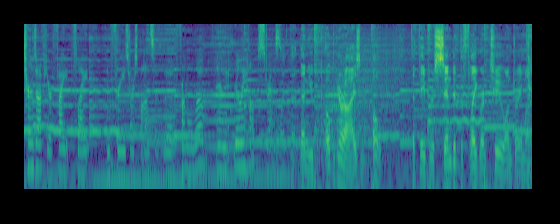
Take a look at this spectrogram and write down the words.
turns off your fight, flight, and freeze response of the frontal lobe, and it really helps stress. Th- Then you open your eyes and hope that they've rescinded the flagrant two on Draymond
